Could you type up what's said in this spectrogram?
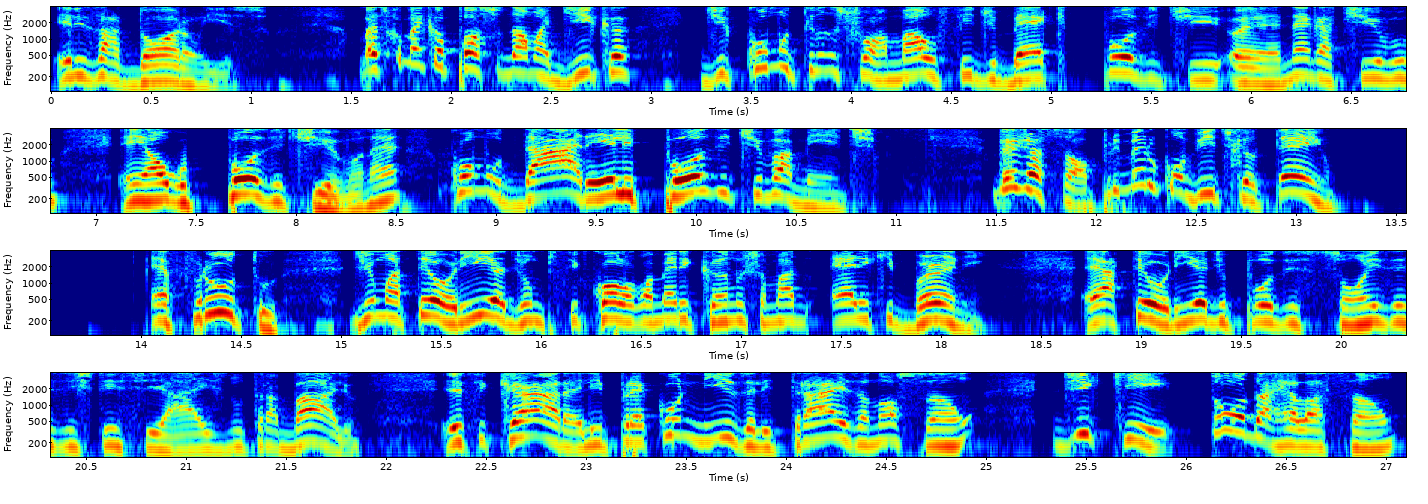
Eles adoram isso. Mas como é que eu posso dar uma dica de como transformar o feedback positivo, é, negativo em algo positivo, né? Como dar ele positivamente. Veja só, o primeiro convite que eu tenho é fruto de uma teoria de um psicólogo americano chamado Eric Berne. É a teoria de posições existenciais no trabalho. Esse cara, ele preconiza, ele traz a noção de que toda relação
